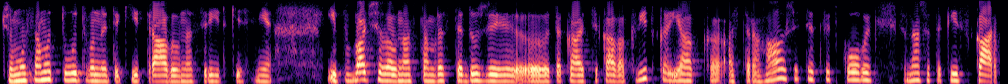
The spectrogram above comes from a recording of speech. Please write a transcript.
Чому саме тут вони такі трави у нас рідкісні? І побачила, у нас там росте дуже е, така цікава квітка, як астрагал шестиквітковий. Це наш такий скарб.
